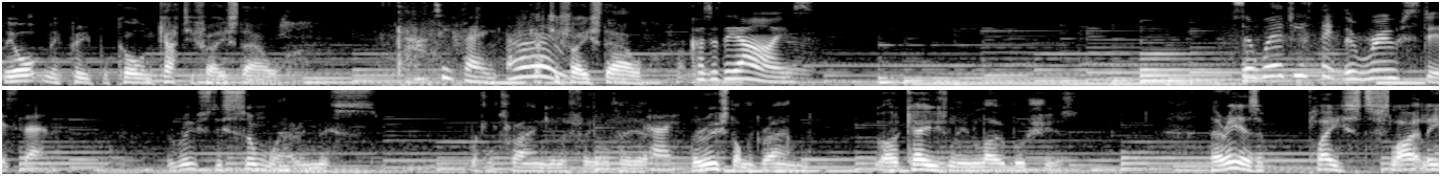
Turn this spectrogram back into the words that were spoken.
The Orkney people call them catty-faced owl. Catty face. Oh, Catty-faced owl. because of the eyes. So where do you think the roost is then? The roost is somewhere in this little triangular field here. Okay. The roost on the ground, or occasionally in low bushes. Their ears are placed slightly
